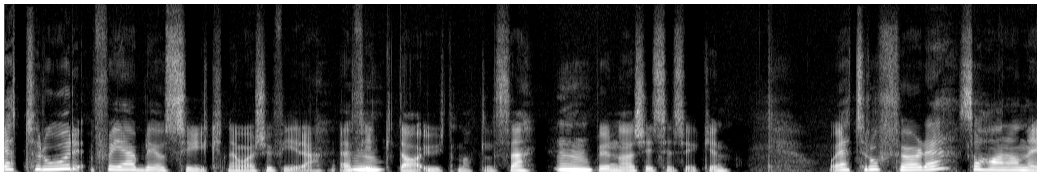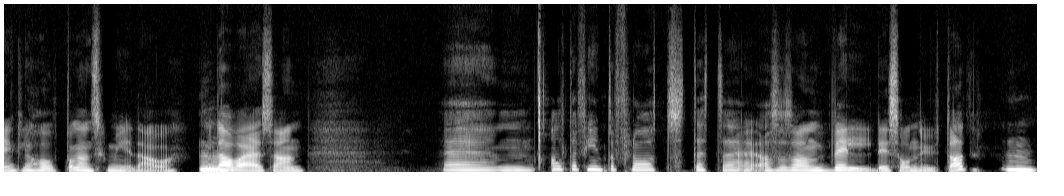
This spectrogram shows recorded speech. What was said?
jeg tror For jeg ble jo syk da jeg var 24. Jeg Mm. fikk da utmattelse Mm. på grunn av kyssesyken. Og jeg tror før det så har han egentlig holdt på ganske mye da òg. Men Mm. da var jeg sånn ehm, Alt er fint og flott, dette Altså sånn veldig sånn utad. Mm.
